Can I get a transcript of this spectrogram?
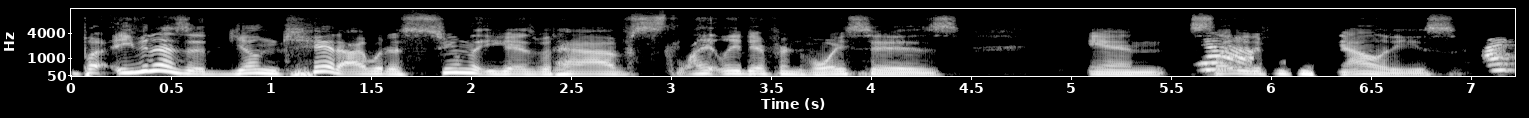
But even as a young kid, I would assume that you guys would have slightly different voices and slightly Yeah. different personalities. I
